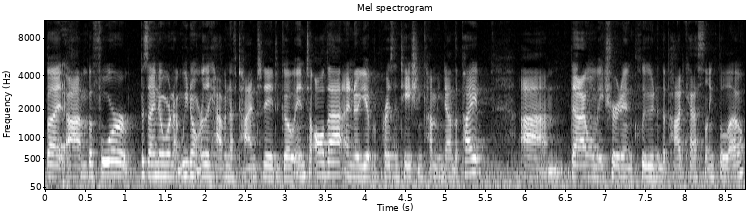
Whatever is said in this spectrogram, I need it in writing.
But um, before, because I know we're not, we don't really have enough time today to go into all that. I know you have a presentation coming down the pipe um, that I will make sure to include in the podcast link below.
